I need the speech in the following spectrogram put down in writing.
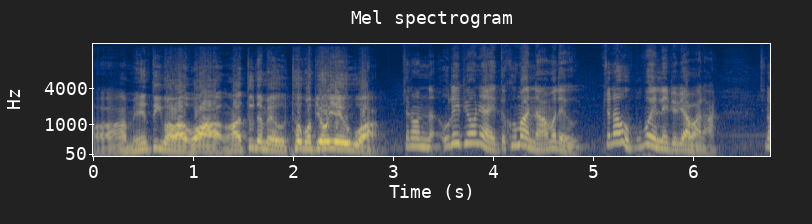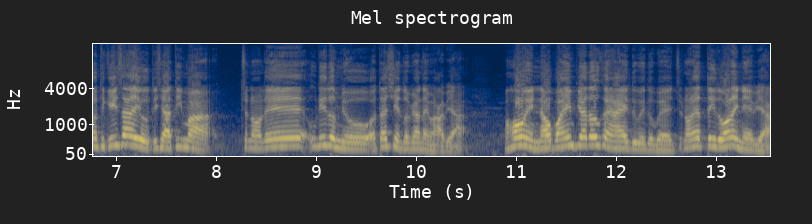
အာမင်းသိမှာပါကွာ။ငါသူ့နာမည်ကိုထုတ်မပြောရဲဘူးကွာကျွန်တော်ဦးလေးပြောနေရတယ်တခုမှနားမလဲဘူးကျွန်တော်ကိုပူပွင့်လင်းပြပြပါလားကျွန်တော်ဒီကိစ္စတွေကိုတခြားတိမှကျွန်တော်လည်းဦးလေးလိုမျိုးအသက်ရှင်သွားပြနိုင်ပါဗျာမဟုတ်ရင်နောက်ပိုင်းပြတ်တော့ခံရတဲ့သူတွေလိုပဲကျွန်တော်လည်းတည်သွားနိုင်တယ်ဗျာ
